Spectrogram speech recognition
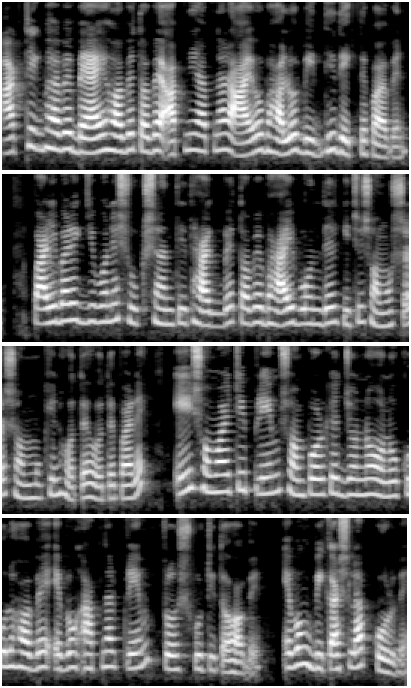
আর্থিকভাবে ব্যয় হবে, তবে আপনি আপনার আয়ও ভালো বৃদ্ধি দেখতে পাবেন। পারিবারিক জীবনে সুখ, শান্তি থাকবে, তবে ভাই বোনদের কিছু সমস্যার সম্মুখীন হতে হতে পারে। এই সময়টি প্রেম সম্পর্কের জন্য অনুকূল হবে এবং আপনার প্রেম প্রস্ফুটিত হবে এবং বিকাশ লাভ করবে।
